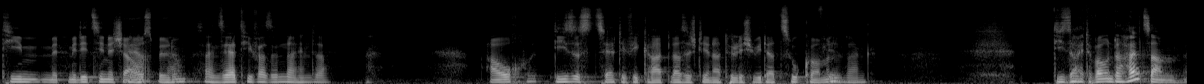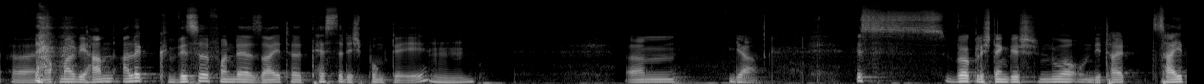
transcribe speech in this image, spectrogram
Team mit medizinischer ja, Ausbildung. Ja, ist ein sehr tiefer Sinn dahinter. Auch dieses Zertifikat lasse ich dir natürlich wieder zukommen. Vielen Dank. Die Seite war unterhaltsam. Äh, Nochmal, wir haben alle Quizze von der Seite testedich.de. Mhm. Ähm, ja. Ist wirklich, denke ich, nur um die Zeit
